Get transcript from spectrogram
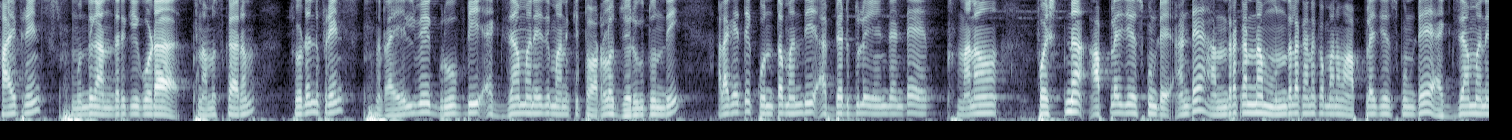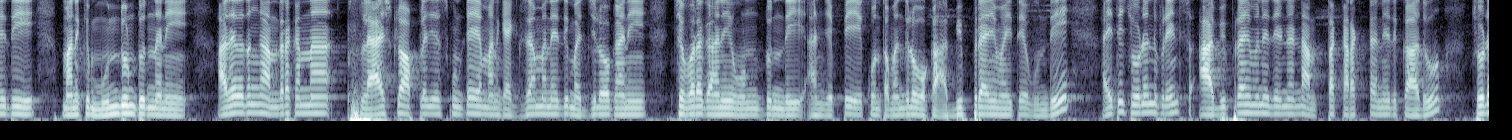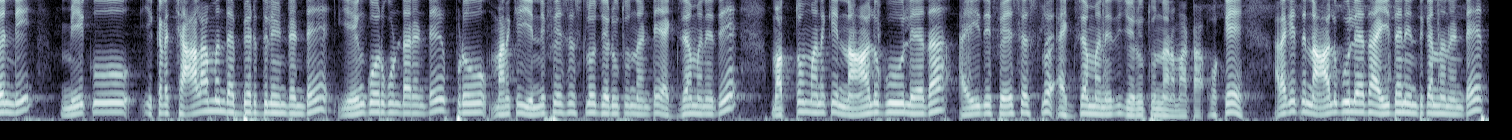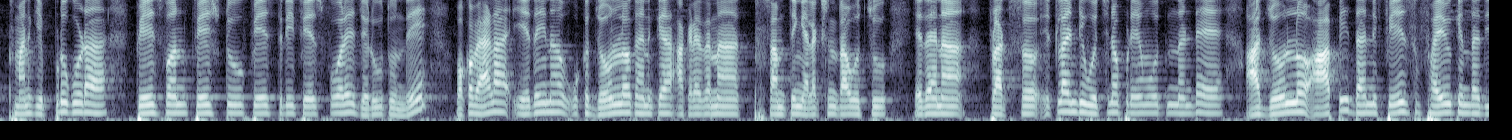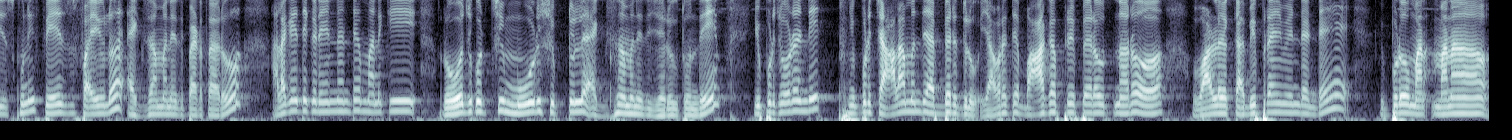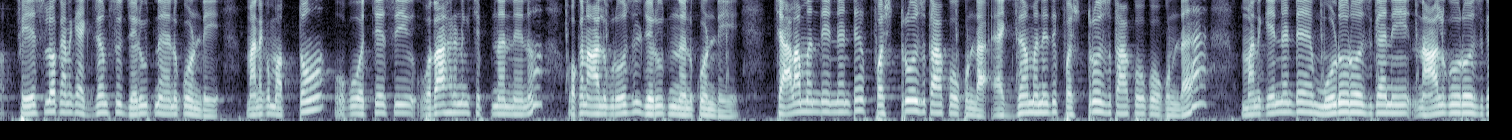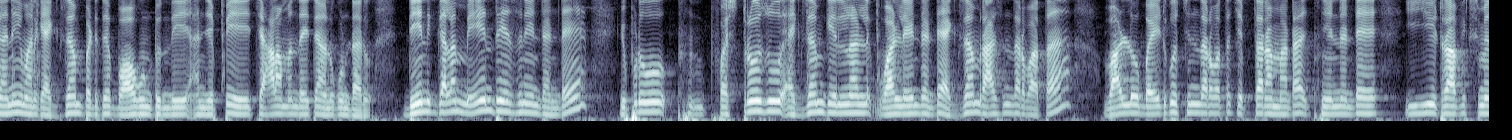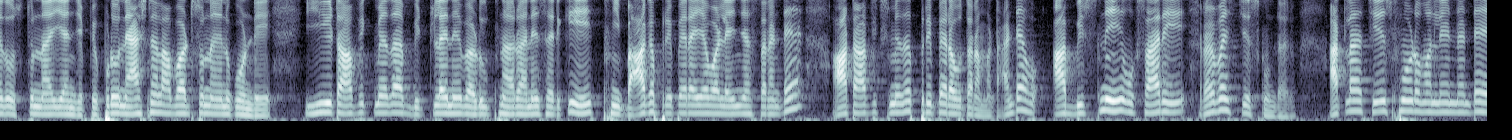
Hi friends ముందుగా అందరికీ కూడా నమస్కారం. చూడండి friends railway group D exam అనేది మనకి త్వరలో జరుగుతుంది. అలాగైతే కొంతమంది అభ్యర్థులు ఏంటంటే మనం ఫస్ట్న అప్లై చేసుకుంటే అంటే అందరికన్నా ముందల కనుక మనం అప్లై చేసుకుంటే ఎగ్జామ్ అనేది మనకి ముందుంటుందని. అదేవిధంగా అందరికన్నా లాస్ట్లో అప్లై చేసుకుంటే మనకి ఎగ్జామ్ అనేది మధ్యలో కానీ చివర కానీ ఉంటుంది అని చెప్పి కొంతమందిలో ఒక అభిప్రాయం అయితే ఉంది. అయితే చూడండి ఫ్రెండ్స్ ఆ అభిప్రాయం అనేది ఏంటంటే అంత కరెక్ట్ అనేది కాదు. చూడండి మీకు ఇక్కడ చాలామంది అభ్యర్థులు ఏంటంటే ఏం కోరుకుంటారంటే ఇప్పుడు మనకి ఎన్ని ఫేసెస్లో జరుగుతుందంటే ఎగ్జామ్ అనేది మొత్తం మనకి నాలుగు లేదా ఐదు ఫేసెస్లో ఎగ్జామ్ అనేది జరుగుతుందనమాట ఓకే? అలాగైతే నాలుగు లేదా ఐదు అని ఎందుకన్నానంటే మనకి ఎప్పుడు కూడా phase one phase two phase three phase ఫోరే జరుగుతుంది. ఒకవేళ ఏదైనా ఒక జోన్లో కనుక అక్కడ ఏదైనా సంథింగ్ ఎలక్షన్ రావచ్చు ఏదైనా ఫ్లడ్స్ ఇట్లాంటివి వచ్చినప్పుడు ఏమవుతుందంటే ఆ జోన్లో ఆపి దాన్ని ఫేజ్ ఫైవ్ కింద తీసుకుని ఫేజ్ ఫైవ్లో ఎగ్జామ్ అనేది పెడతారు. అలాగైతే ఇక్కడ ఏంటంటే మనకి రోజుకొచ్చి మూడు షిఫ్టుల్లో ఎగ్జామ్ అనేది జరుగుతుంది. ఇప్పుడు చూడండి ఇప్పుడు చాలామంది అభ్యర్థులు ఎవరైతే బాగా ప్రిపేర్ అవుతున్నారో వాళ్ళ యొక్క అభిప్రాయం ఏంటంటే ఇప్పుడు మన మన ఫేస్లో కనుక ఎగ్జామ్స్ జరుగుతున్నాయి అనుకోండి మనకి మొత్తం ఒక వచ్చేసి ఉదాహరణకి చెప్తున్నాను నేను ఒక నాలుగు రోజులు జరుగుతుంది అనుకోండి. చాలామంది ఏంటంటే ఫస్ట్ రోజు కాకోకుండా ఎగ్జామ్ అనేది ఫస్ట్ రోజు కాకోకుండా మనకేంటంటే మూడో రోజు కానీ నాలుగో రోజు కానీ మనకి ఎగ్జామ్ పడితే బాగుంటుంది అని చెప్పి చాలామంది అయితే అనుకుంటారు. దీనికి గల మెయిన్ రీజన్ ఏంటంటే ఇప్పుడు ఫస్ట్ రోజు ఎగ్జామ్కి వెళ్ళిన వాళ్ళు ఏంటంటే ఎగ్జామ్ రాసిన తర్వాత వాళ్ళు బయటకు వచ్చిన తర్వాత చెప్తారన్నమాట ఏంటంటే ఈ ట్రాఫిక్స్ మీద వస్తున్నాయి అని చెప్పి. ఇప్పుడు నేషనల్ అవార్డ్స్ ఉన్నాయనుకోండి ఈ టాపిక్ మీద బిట్లు అనేవి అడుగుతున్నారు అనేసరికి బాగా ప్రిపేర్ అయ్యే వాళ్ళు ఏం చేస్తారంటే ఆ టాపిక్స్ మీద ప్రిపేర్ అవుతారన్నమాట. అంటే ఆ బిట్స్ని ఒకసారి రివైజ్ చేసుకుంటారు. అట్లా చేసుకోవడం వల్ల ఏంటంటే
